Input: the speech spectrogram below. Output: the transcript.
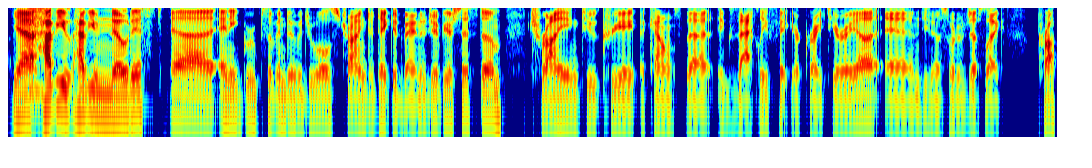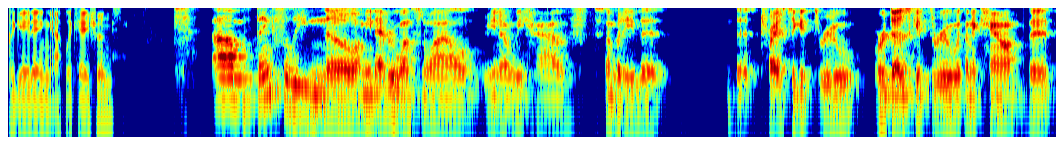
yeah. Have you have you noticed uh, any groups of individuals trying to take advantage of your system, trying to create accounts that exactly fit your criteria, and you know, sort of just like propagating applications? Um, thankfully, no. I mean, every once in a while, you know, we have somebody that that tries to get through or does get through with an account that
